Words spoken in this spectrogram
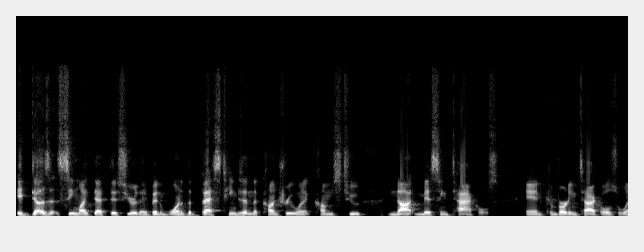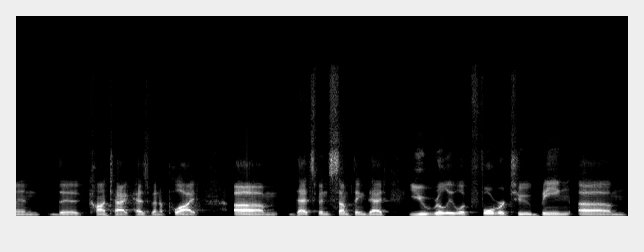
It doesn't seem like that this year. They've been one of the best teams in the country when it comes to not missing tackles and converting tackles when the contact has been applied. Um, that's been something that you really look forward to being, um,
